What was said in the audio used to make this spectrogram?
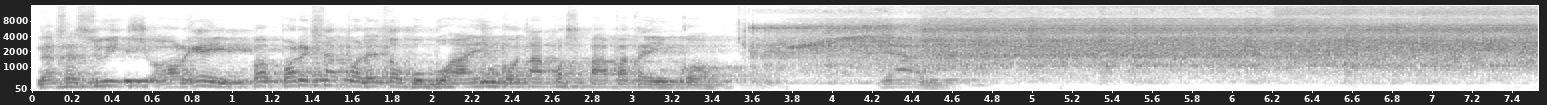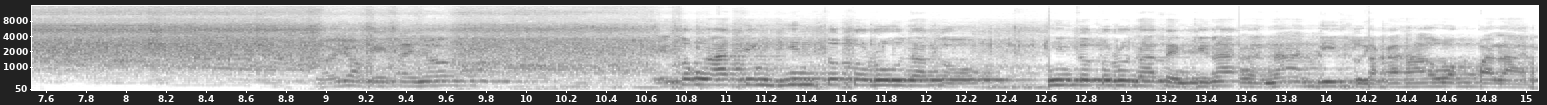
Nasa switch. Okay. For example, ito, bubuhayin ko tapos papatayin ko. Yan. So yun, kita nyo? Itong ating hintuturo na to, hintuturo natin, kailangan na andito, nakahawak pala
